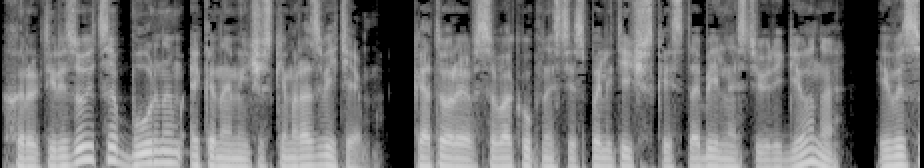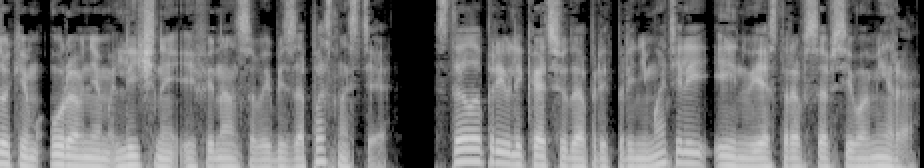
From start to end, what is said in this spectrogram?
характеризуется бурным экономическим развитием, которое в совокупности с политической стабильностью региона и высоким уровнем личной и финансовой безопасности стало привлекать сюда предпринимателей и инвесторов со всего мира.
